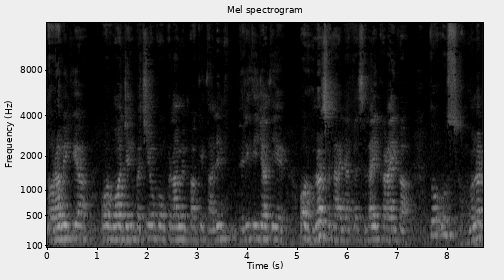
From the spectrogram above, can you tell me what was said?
दौरा भी किया और वहाँ जिन बच्चियों को कलाम पाक की तालीम फ्री दी जाती है और हुनर सिखाया जाता है सिलाई, कढ़ाई का। तो उस हुनर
